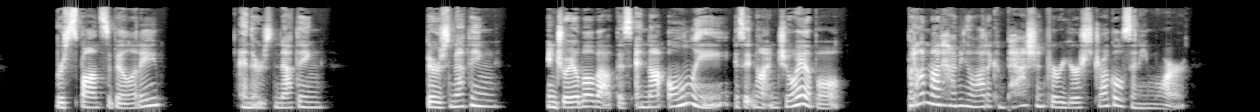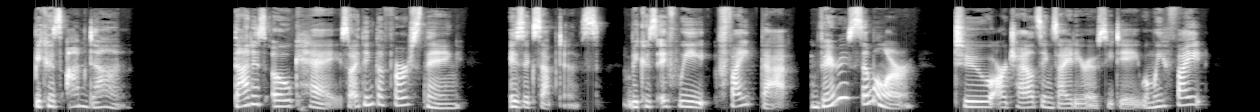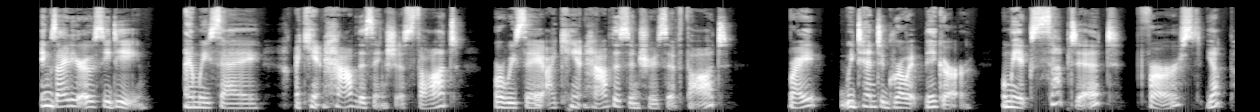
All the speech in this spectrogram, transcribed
responsibility. And there's nothing, there's nothing enjoyable about this. And not only is it not enjoyable, but I'm not having a lot of compassion for your struggles anymore because I'm done. That is okay. So I think the first thing is acceptance. Because if we fight that, very similar to our child's anxiety or OCD, when we fight anxiety or OCD, and we say, I can't have this anxious thought, or we say, I can't have this intrusive thought, right? We tend to grow it bigger. When we accept it first, yep,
